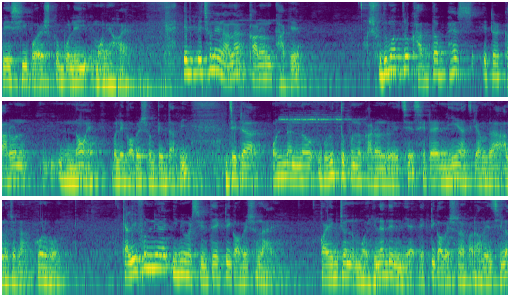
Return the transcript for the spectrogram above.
বেশি বয়স্ক বলেই মনে হয়। এর পেছনে নানা কারণ থাকে। শুধুমাত্র খাদ্যাভ্যাস এটার কারণ নয় বলে গবেষকদের দাবি, যেটা অন্যান্য গুরুত্বপূর্ণ কারণ রয়েছে, সেটা নিয়ে আজকে আমরা আলোচনা করব। ক্যালিফোর্নিয়া ইউনিভার্সিটিতে একটি গবেষণায় কয়েকজন মহিলাদের নিয়ে একটি গবেষণা করা হয়েছিল।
